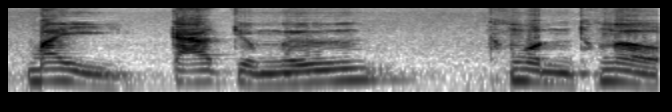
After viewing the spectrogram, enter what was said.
3កើតជំងឺធ្ងន់ធ្ងរ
